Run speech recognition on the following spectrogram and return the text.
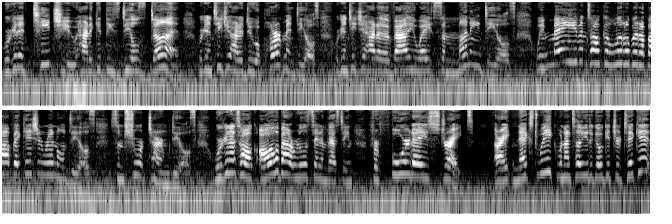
We're going to teach you how to get these deals done. We're going to teach you how to do apartment deals. We're going to teach you how to evaluate some money deals. We may even talk a little bit about vacation rental deals, some short term deals. We're going to talk all about real estate investing for four days straight. All right, next week when I tell you to go get your ticket,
